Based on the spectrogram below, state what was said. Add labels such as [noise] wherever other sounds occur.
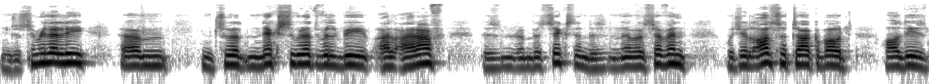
And similarly, um, next surah will be Al Araf, this is number six, and this is number seven, which will also talk about all these,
